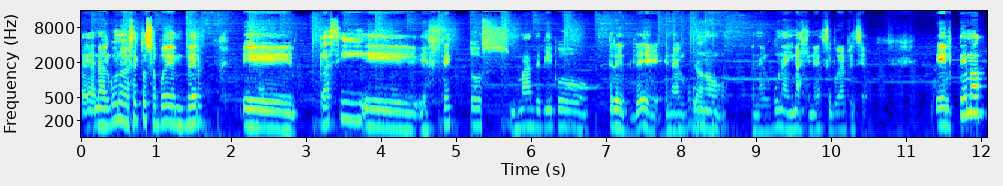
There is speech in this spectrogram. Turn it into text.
en algunos efectos se pueden ver eh, casi eh, efectos más de tipo 3D en algunos en algunas imágenes se puede apreciar. El tema,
